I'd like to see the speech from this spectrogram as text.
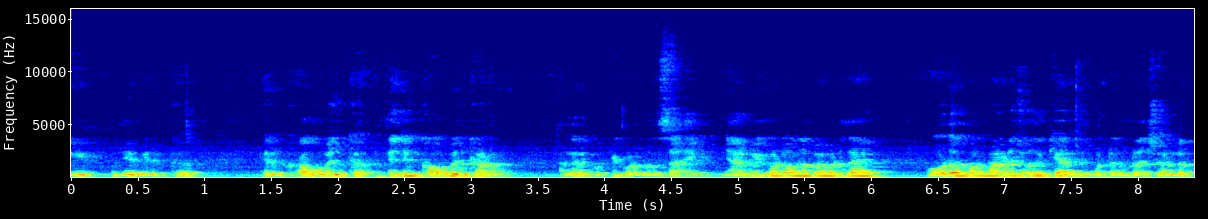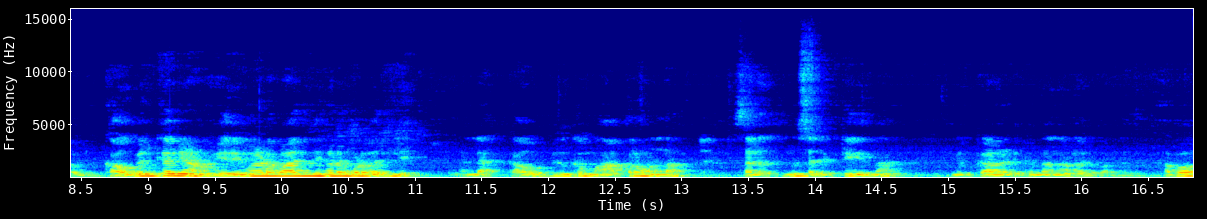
ഈ പുതിയ മിൽക്ക് കൗ മിൽക്ക് പ്രത്യേകിച്ചും കൗ മിൽക്കാണ് അങ്ങനെ കുപ്പി കൊടുക്കുന്നത് സഹായിക്കും. ഞാൻ ഇങ്ങോട്ട് വന്നപ്പോൾ ഇവിടുത്തെ ബോർഡ് ചോദിക്കായിരുന്നു ഇങ്ങോട്ട് ഇവിടെ വെച്ച് കണ്ടപ്പോൾ കൗബിൽക്ക് തന്നെയാണോ? എരുമയുടെ പാൽ നിങ്ങളുടെ കൂടെ വരില്ലേ? അല്ല കൗബിൽക്ക് മാത്രമുള്ള സ്ഥലത്ത് നിന്ന് സെലക്ട് ചെയ്യുന്ന മിൽക്കാണ് എടുക്കുന്നതെന്നാണ് അവർ പറഞ്ഞത്. അപ്പോൾ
